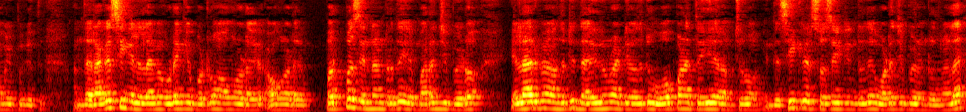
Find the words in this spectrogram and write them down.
அமைப்புக்கு அந்த ரகசியங்கள் எல்லாமே உடைக்கப்பட்டுரும். அவங்களோட அவங்களோட பர்பஸ் என்னன்றது மறைஞ்சு போயிடும். எல்லாருமே வந்துட்டு இந்த இலுமினாட்டி வந்துட்டு ஓப்பனா தெரிய ஆரம்பிச்சிடும் இந்த சீக்ரெட் சொசைட்டின்றது உடஞ்சு போயிடுன்றதுனால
